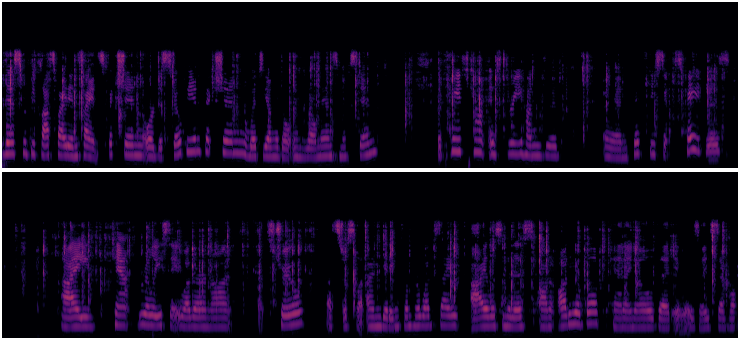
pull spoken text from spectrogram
This would be classified in science fiction or dystopian fiction with young adult and romance mixed in. The page count is 356 pages. I can't really say whether or not that's true. That's just what I'm getting from her website. I listened to this on an audiobook, and I know that it was a several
